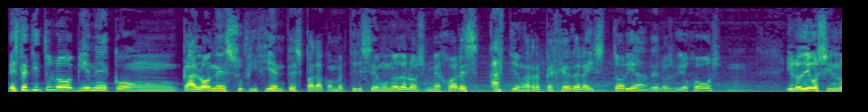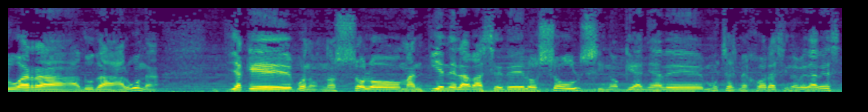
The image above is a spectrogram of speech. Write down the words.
Este título viene con galones suficientes para convertirse en uno de los mejores action RPG de la historia de los videojuegos, y lo digo sin lugar a duda alguna, ya que bueno, no solo mantiene la base de los Souls, sino que añade muchas mejoras y novedades,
